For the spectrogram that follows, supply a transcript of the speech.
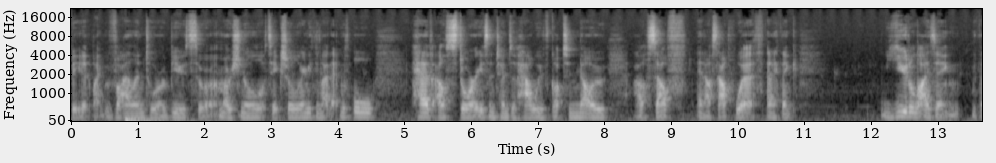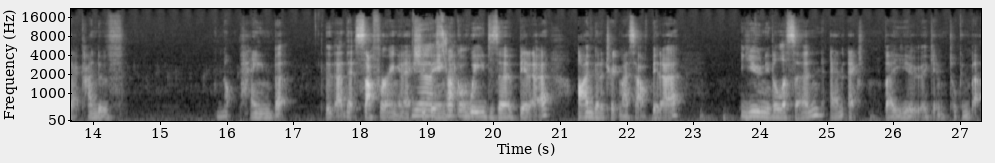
be it like violent or abuse or emotional or sexual or anything like that. We've all have our stories in terms of how we've got to know ourself and our self worth. And I think utilizing that kind of not pain, but that, that suffering and actually Yeah, being struggle. like, we deserve better. I'm going to treat myself better. You need to listen and act by you again, talking about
